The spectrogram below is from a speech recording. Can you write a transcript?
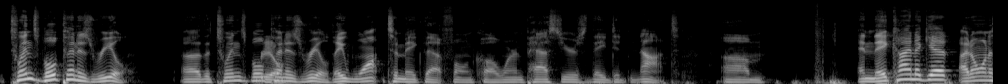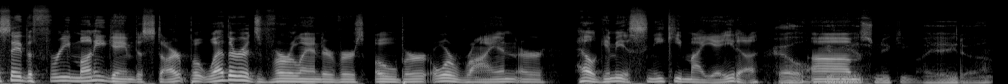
The Twins bullpen is real. Uh, the Twins bullpen Real. is real. They want to make that phone call, where in past years they did not. Um, and they kind of get, I don't want to say the free money game to start, but whether it's Verlander versus Ober or Ryan or hell, give me a sneaky Maeda. Hell, give me Um, a sneaky Maeda.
